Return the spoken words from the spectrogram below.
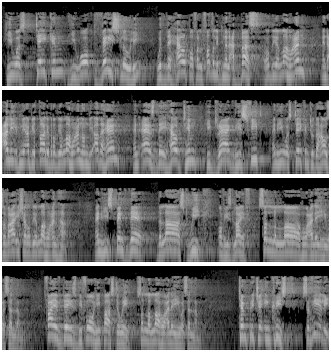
He was taken, he walked very slowly with the help of Al-Fadl ibn al-Abbas radiallahu anh and Ali ibn Abi Talib radiallahu anh on the other hand. And as they helped him, he dragged his feet and he was taken to the house of Aisha radiallahu anha. And he spent there the last week of his life, sallallahu alayhi wasallam. Five days before he passed away, sallallahu alayhi wasallam. Temperature increased severely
